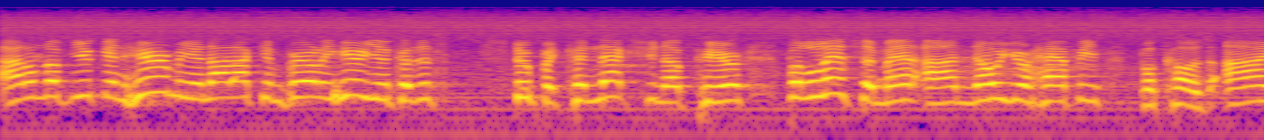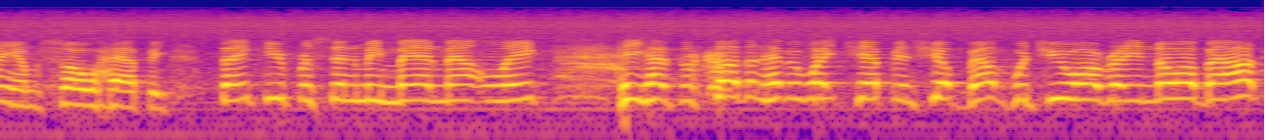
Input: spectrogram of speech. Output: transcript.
I don't know if you can hear me or not. I can barely hear you because it's stupid connection up here. But listen, man, I know you're happy because I am so happy. Thank you for sending me Man Mountain Link. He has the Southern Heavyweight Championship belt, which you already know about.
